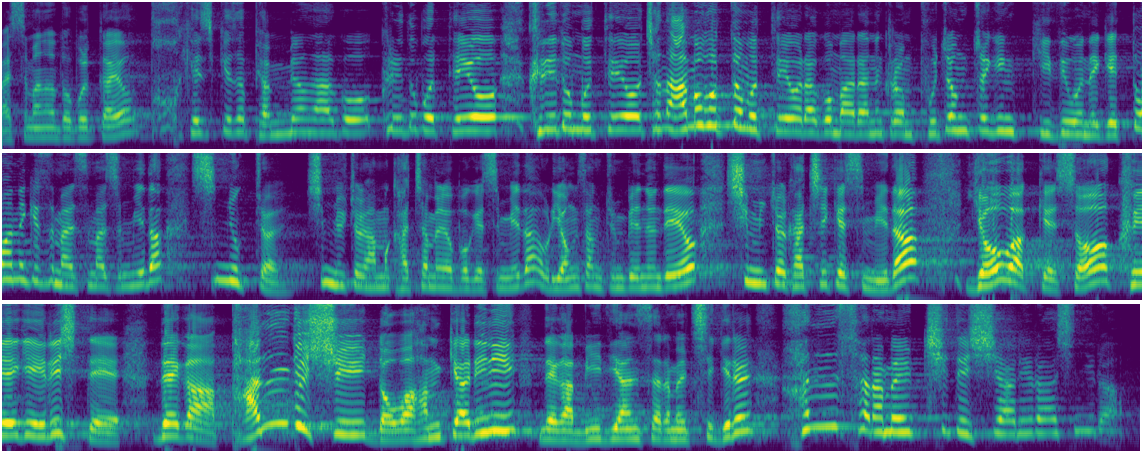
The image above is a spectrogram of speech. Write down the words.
말씀 하나 더 볼까요? 더 계속해서 변명하고 그래도 못해요, 그래도 못해요, 저는 아무것도 못해요라고 말하는 그런 부정적인 기드온에게 또 하나님께서 말씀하십니다. 16절, 16절 한번 같이 한번 읽어보겠습니다. 우리 영상 준비했는데요. 16절 같이 읽겠습니다. 여호와께서 그에게 이르시되 내가 반드시 너와 함께하리니 내가 미디안 사람을 치기를 한 사람을 치듯이 하리라 하시니라.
